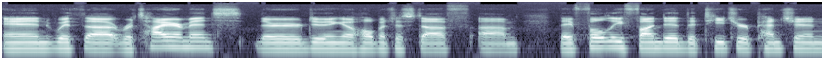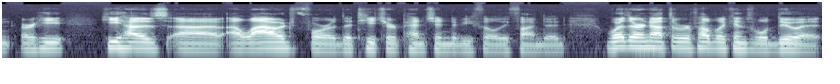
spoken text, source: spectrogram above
and with uh, retirements, they're doing a whole bunch of stuff. Um, they fully funded the teacher pension, or he he has uh, allowed for the teacher pension to be fully funded. Whether or not the Republicans will do it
